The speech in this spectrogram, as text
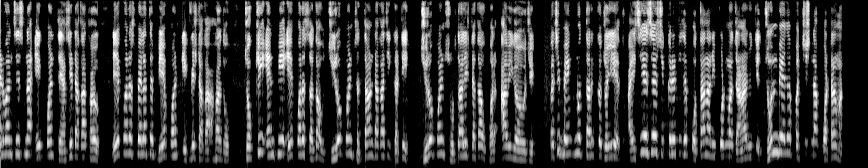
એડવાન્સીસના એક પોઈન્ટ ત્યાસી ટકા થયો. એક વર્ષ પહેલા તે બે પોઈન્ટ એકવીસ ટકા હતો. ચોખ્ખી એનપીએ એક વર્ષ અગાઉ ઝીરો પોઈન્ટ સત્તાવન ટકાથી ઘટી ઝીરો પોઈન્ટ સુડતાલીસ ટકા ઉપર આવી ગયો છે. પછી બેંકનો તર્ક જોઈએ તો આઈસીઆઈસીઆઈ સિક્યુરિટીઝે પોતાના રિપોર્ટમાં જણાવ્યું કે જૂન બે હજાર પચીસના ક્વાર્ટરમાં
